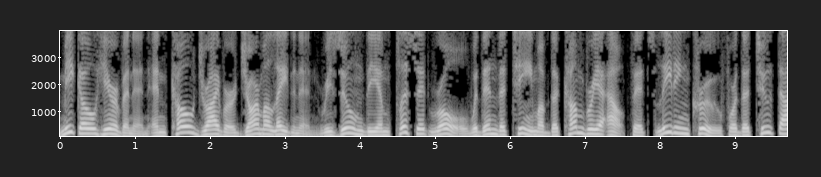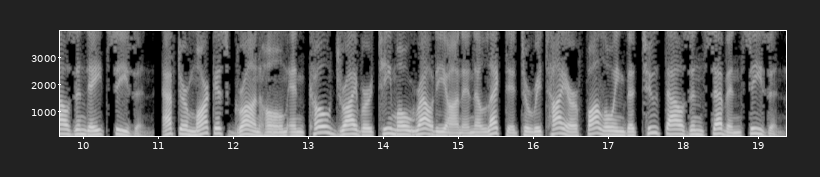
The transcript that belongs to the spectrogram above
Mikko Hirvonen and co-driver Jarmo Lehtonen resumed the implicit role within the team of the Cumbria Outfits leading crew for the 2008 season, after Marcus Gronholm and co-driver Timo Rautiainen elected to retire following the 2007 season,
